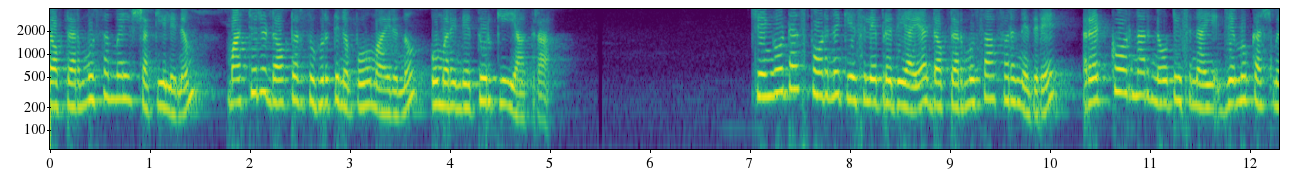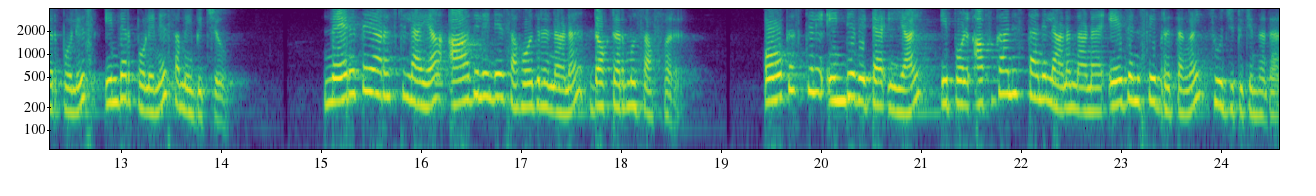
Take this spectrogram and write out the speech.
ഡോക്ടർ മുസമ്മൽ ഷക്കീലിനും മറ്റൊരു ഡോക്ടർ സുഹൃത്തിനൊപ്പവുമായിരുന്നു ഉമറിന്റെ തുർക്കി യാത്ര. ചെങ്കോട്ട സ്ഫോടന കേസിലെ പ്രതിയായ ഡോക്ടർ മുസാഫറിനെതിരെ റെഡ് കോർണർ നോട്ടീസിനായി ജമ്മു കശ്മീർ പോലീസ് ഇന്റർപോളിനെ സമീപിച്ചു. നേരത്തെ അറസ്റ്റിലായ ആദിലിന്റെ സഹോദരനാണ് ഡോക്ടർ മുസാഫർ. ഓഗസ്റ്റിൽ ഇന്ത്യ വിട്ട ഇയാൾ ഇപ്പോൾ അഫ്ഗാനിസ്ഥാനിലാണെന്നാണ് ഏജൻസി വൃത്തങ്ങൾ സൂചിപ്പിക്കുന്നത്.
